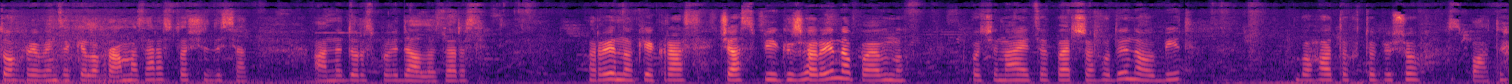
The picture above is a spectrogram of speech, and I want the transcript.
100 гривень за кілограм, а зараз 160. А, не дорозповідала. Зараз ринок якраз час пік жари, напевно. Починається перша година, обід. Багато хто пішов спати.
